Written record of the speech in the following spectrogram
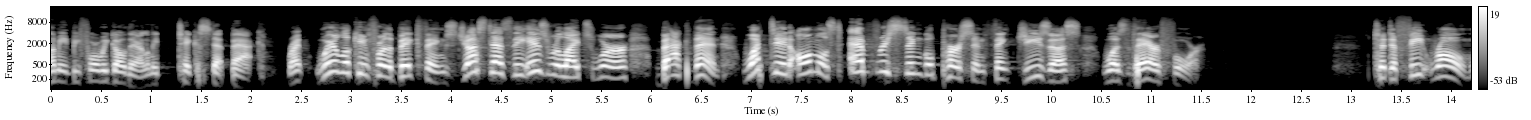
I mean, before we go there, let me take a step back, right? We're looking for the big things, just as the Israelites were back then. What did almost every single person think Jesus was there for? To defeat Rome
